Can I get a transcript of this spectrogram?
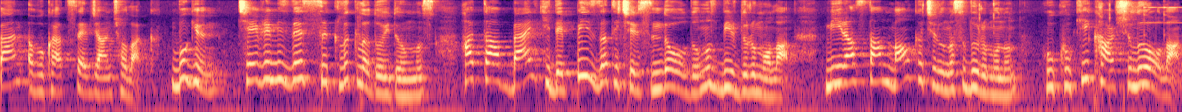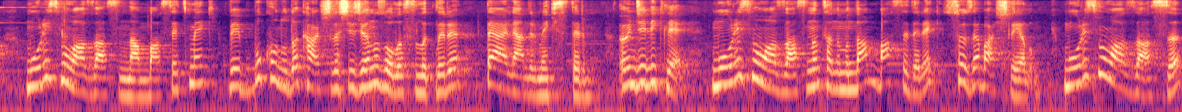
ben avukat Sevcan Çolak. Bugün çevremizde sıklıkla duyduğumuz, hatta belki de bizzat içerisinde olduğumuz bir durum olan mirastan mal kaçırılması durumunun hukuki karşılığı olan Moris muvazzasından bahsetmek ve bu konuda karşılaşacağınız olasılıkları değerlendirmek isterim. Öncelikle Moris muvazzasının tanımından bahsederek söze başlayalım. Moris muvazzası,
